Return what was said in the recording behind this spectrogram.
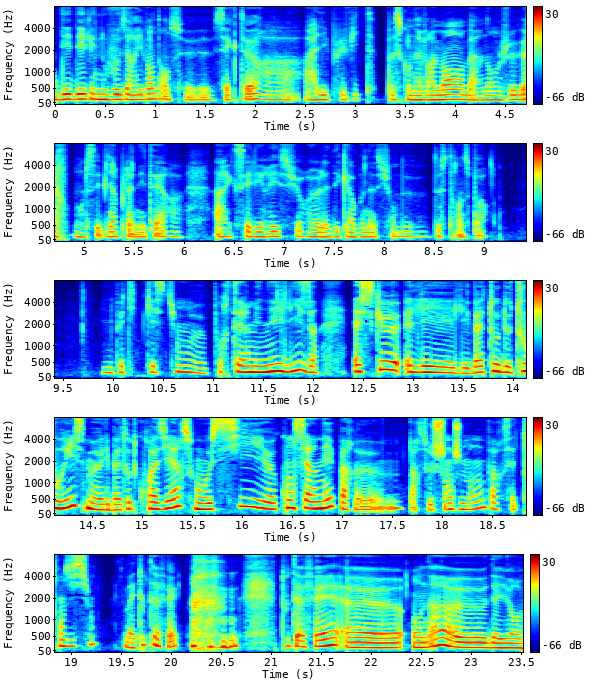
d'aider les nouveaux arrivants dans ce secteur à, aller plus vite, parce qu'on a vraiment ben, un enjeu, on le sait bien, planétaire à, accélérer sur euh, la décarbonation de, ce transport. Une petite question euh, pour terminer, Lise. Est-ce que les, bateaux de tourisme, les bateaux de croisière sont aussi concernés par, par ce changement, par cette transition? Bah, tout à fait. Euh, on a euh, d'ailleurs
